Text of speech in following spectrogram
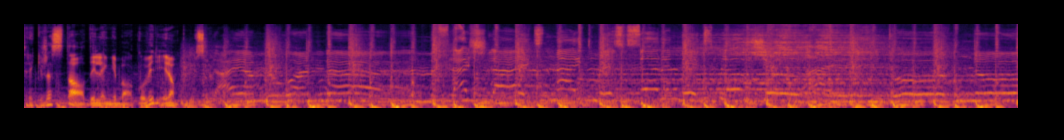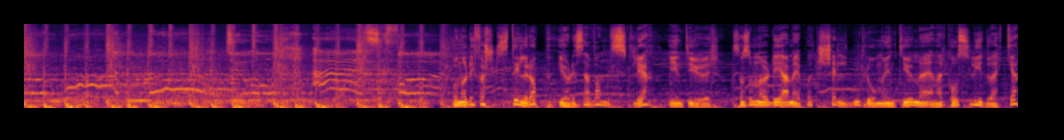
trekker seg stadig lenger bakover i rampelyset. Og når de først stiller opp, gjør de seg vanskelige i intervjuer. Sånn som når de er med på et sjelden promointervju med NRKs Lydverke,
